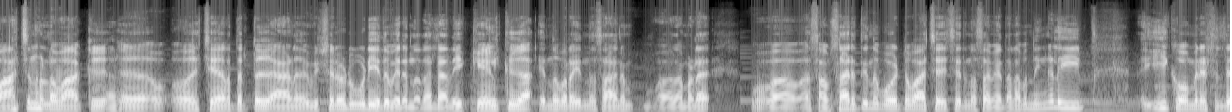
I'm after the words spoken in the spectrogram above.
വാച്ച് എന്നുള്ള വാക്ക് ചേർത്തിട്ട് ആണ് വിഷ്വലോട് കൂടി ഇത് വരുന്നത്. അല്ലാതെ ഈ കേൾക്കുക എന്ന് പറയുന്ന സാധനം നമ്മുടെ സംസാരത്തിൽ നിന്ന് പോയിട്ട് വാച്ച് അയച്ചിരുന്ന സമയത്താണ്. അപ്പം നിങ്ങൾ ഈ ഈ കോമ്പിനേഷനിൽ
